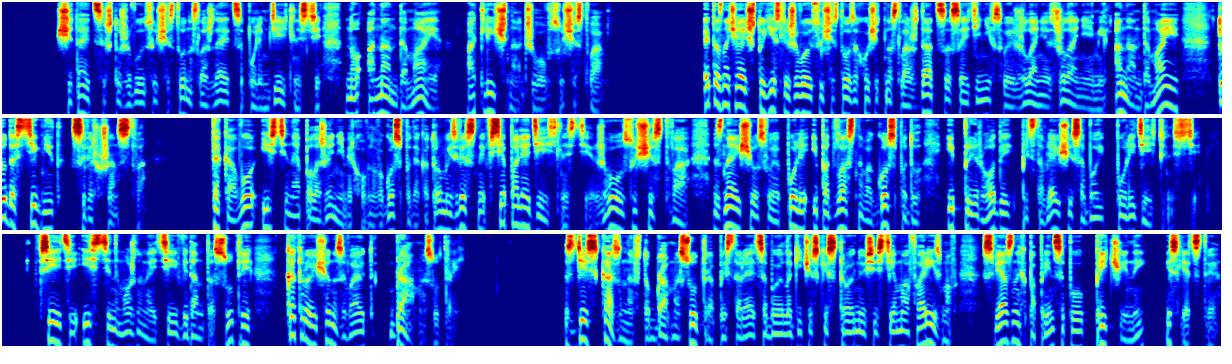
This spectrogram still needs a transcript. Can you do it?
Считается, что живое существо наслаждается полем деятельности, но Ананда-майя отлично от живого существа. Это означает, что если живое существо захочет наслаждаться, соединив свои желания с желаниями Ананда-майи, то достигнет совершенства. Таково истинное положение Верховного Господа, которому известны все поля деятельности живого существа, знающего свое поле и подвластного Господу, и природы, представляющей собой поле деятельности. Все эти истины можно найти в Веданта-сутре, которую еще называют Брахма-сутрой. Здесь сказано, что Брахма-сутра представляет собой логически стройную систему афоризмов, связанных по принципу причины и следствия.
